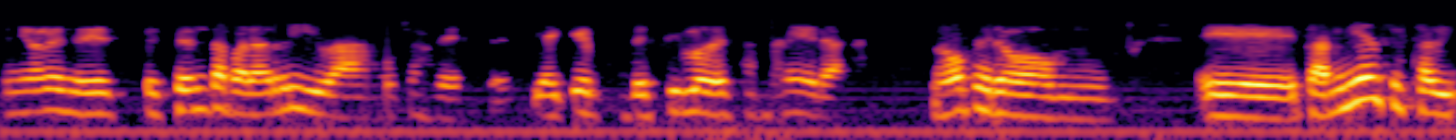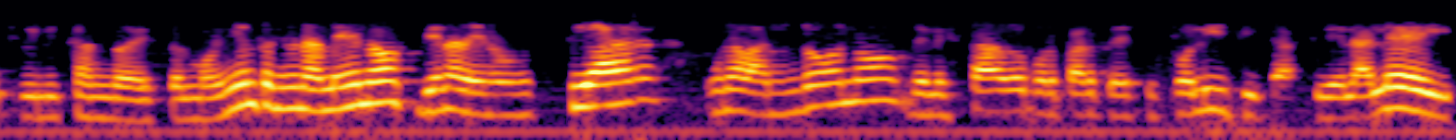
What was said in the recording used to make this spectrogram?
señores de 60 para arriba muchas veces y hay que decirlo de esta manera, ¿no? Pero mm, eh, también se está visibilizando esto. El movimiento Ni Una Menos viene a denunciar un abandono del Estado por parte de sus políticas y de la ley,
